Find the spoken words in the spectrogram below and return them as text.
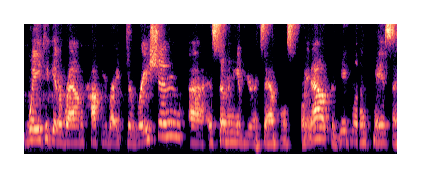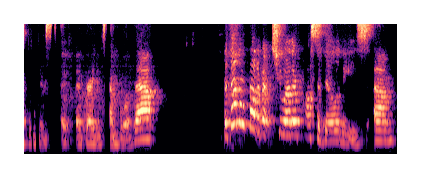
way to get around copyright duration? Uh, as so many of your examples point out, the Vigeland case I think is a, a great example of that. But then I thought about two other possibilities. Um,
